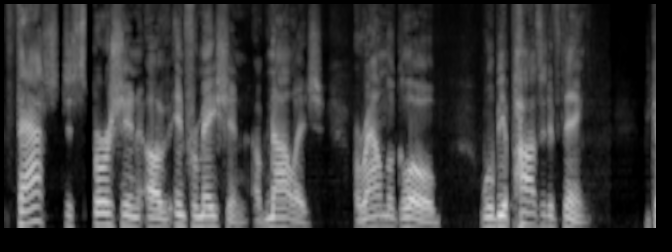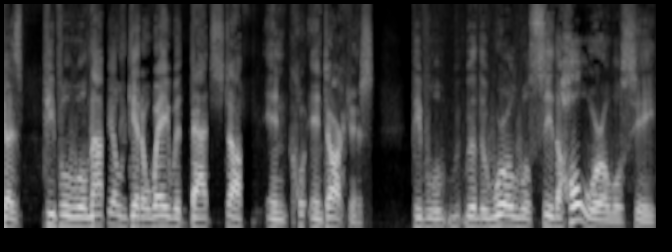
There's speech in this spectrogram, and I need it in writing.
fast dispersion of information, of knowledge around the globe will be a positive thing because people will not be able to get away with bad stuff in, in darkness. People, the world will see, the whole world will see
